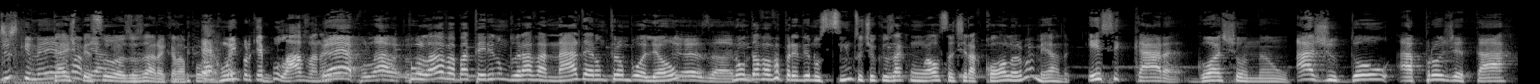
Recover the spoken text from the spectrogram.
Discman é Dez uma pessoas merda. usaram aquela porra. É ruim porque pulava, né? É, pulava. toda Pulava, a bateria não durava nada, era um trambolhão. Exato. Não dava pra prender no cinto, tinha que usar com alça tiracolo, era uma merda. Esse cara, gosta ou não, ajudou a projetar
